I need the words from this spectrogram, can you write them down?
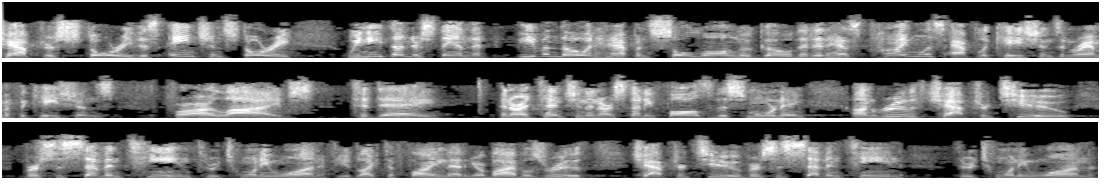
chapter story, this ancient story, we need to understand that even though it happened so long ago, that it has timeless applications and ramifications for our lives today. And our attention in our study falls this morning on Ruth chapter 2, verses 17 through 21, if you'd like to find that in your Bibles. Ruth chapter 2, verses 17 through 21.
